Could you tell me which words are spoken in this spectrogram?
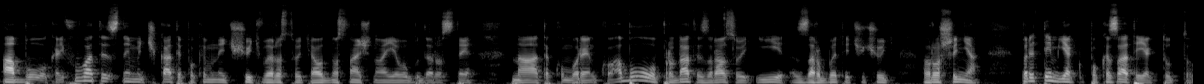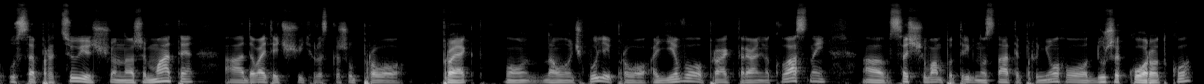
або кайфувати з ними, чекати, поки вони чуть-чуть виростуть, а однозначно Аєво буде рости на такому ринку, або продати зразу і заробити чуть-чуть грошенят. Перед тим як показати, як тут усе працює, що нажимати, давайте чуть-чуть розкажу про проект на лаунчпулі про Аєво. Проект реально класний. Все, що вам потрібно знати про нього, дуже коротко.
